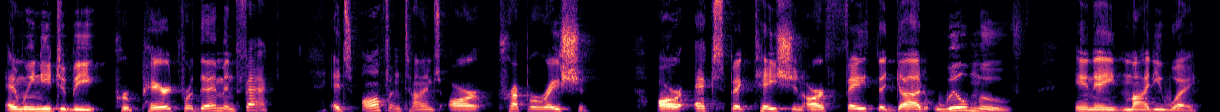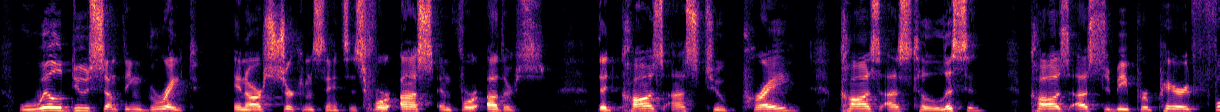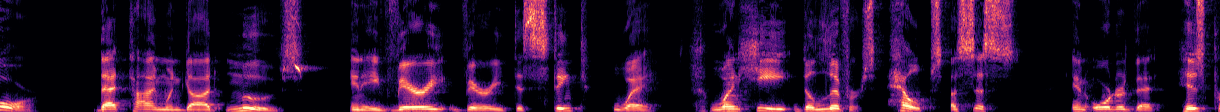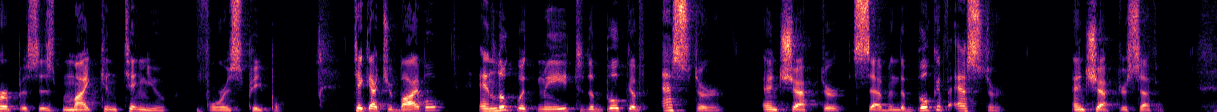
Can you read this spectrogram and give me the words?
and we need to be prepared for them. In fact, it's oftentimes our preparation, our expectation, our faith that God will move in a mighty way, will do something great in our circumstances for us and for others that cause us to pray, cause us to listen, cause us to be prepared for that time when God moves in a very, very distinct way, when He delivers, helps, assists in order that His purposes might continue for His people. Take out your Bible and look with me to the book of Esther and chapter 7. The book of Esther and chapter 7.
